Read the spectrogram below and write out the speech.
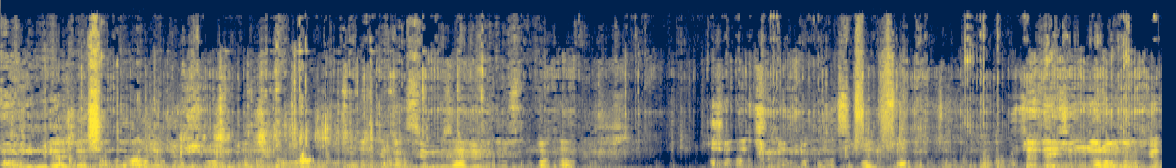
Abi sen neler yapıyorsun. Nasibimizi alıyoruz dostum bakalım. İnşallah çıkarmak nasip olursa güzel heyecanlar oldu bugün.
